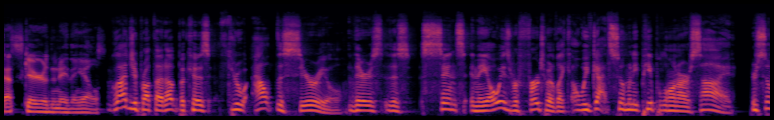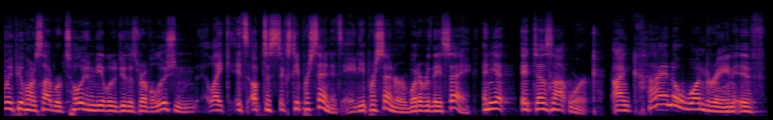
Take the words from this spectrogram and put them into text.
that's scarier than anything else. I'm glad you brought that up because throughout the serial, there's this sense, and they always refer to it like, oh, we've got so many people on our side. There's so many people on our side. We're totally going to be able to do this revolution. Like it's up to 60%, it's 80%, or whatever they say. And yet it does not work. I'm kind of wondering if,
